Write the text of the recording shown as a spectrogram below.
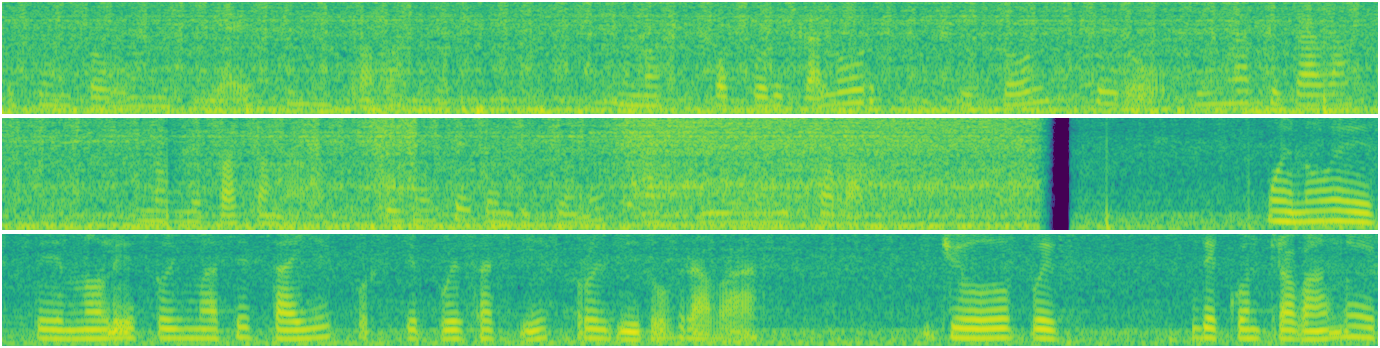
que hacer en todo mi día, este es mi trabajo. Un poco de calor y sol, pero bien abrigada no me pasa nada. Gente, bendiciones aquí en mi trabajo. Bueno, este, no le doy más detalles porque pues aquí es prohibido grabar yo pues de contrabando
